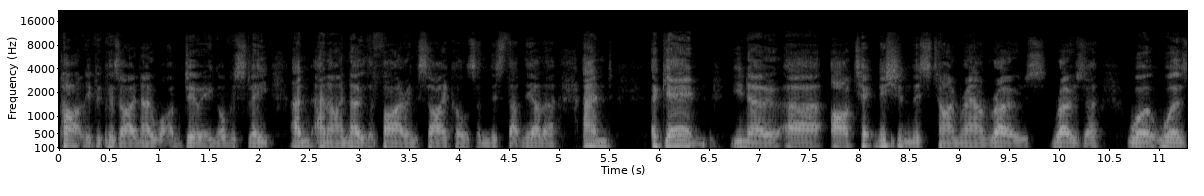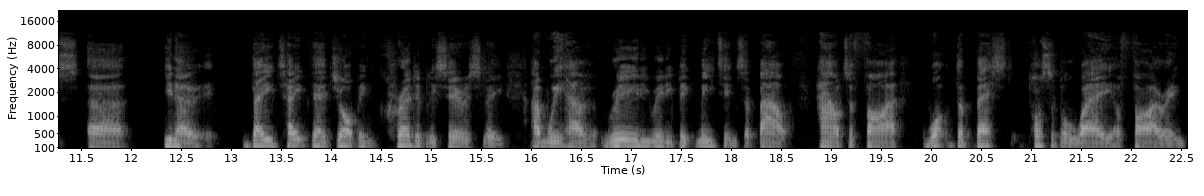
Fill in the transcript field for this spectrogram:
partly because I know what I'm doing, obviously, and and I know the firing cycles and this, that, and the other. And again, you know, uh, our technician this time round, Rose Rosa, were, was uh, you know they take their job incredibly seriously and we have really really big meetings about how to fire what the best possible way of firing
